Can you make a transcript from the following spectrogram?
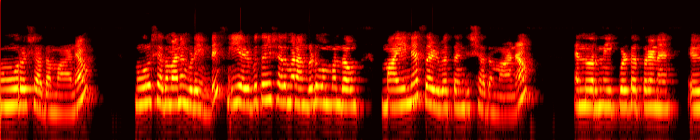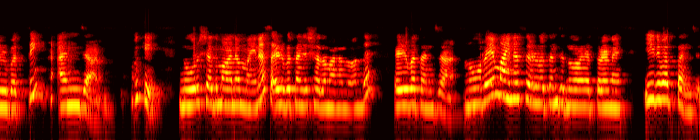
നൂറ് ശതമാനം നൂറ് ശതമാനം ഇവിടെ ഉണ്ട്. ഈ എഴുപത്തഞ്ച് ശതമാനം അങ്ങോട്ട് പോകുമ്പോൾ എന്താവും? മൈനസ് എഴുപത്തഞ്ച് ശതമാനം എന്ന് പറഞ്ഞ ഈക്വൽ ടു എത്രയാണ്? എഴുപത്തി അഞ്ചാണ് ഓക്കെ നൂറ് ശതമാനം മൈനസ് എഴുപത്തഞ്ച് ശതമാനം എന്ന് പറയുന്നത് എഴുപത്തഞ്ചാണ്. നൂറ് മൈനസ് എഴുപത്തഞ്ച് എന്ന് പറഞ്ഞാൽ എത്രയാണ്? ഇരുപത്തഞ്ച്.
